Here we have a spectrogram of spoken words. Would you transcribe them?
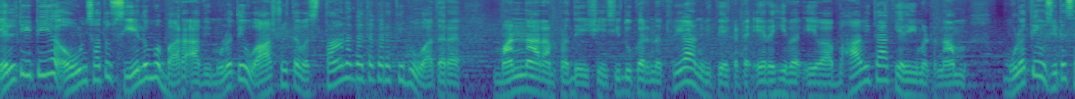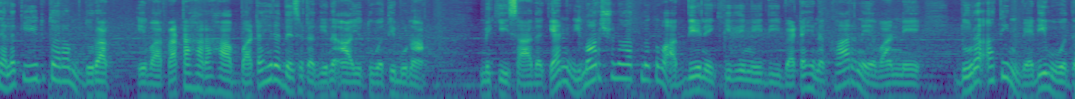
එල්ටටිය ඔවුන් සතු සියලුම බර අවිමුණතිව ආශ්‍රිතව ස්ථානගත කර තිබූ අතර මන්නාරම් ප්‍රදේශයේ සිදු කරන ක්‍රියාන්විතයකට එරහිව ඒවා භාවිතා කිරීමට නම් මුලතිව් සිට සැලකීයුතු තරම් දුරක් ඒවා රටහරහා බටහිර දෙසට ගෙන ආයුතුව තිබුණා. මෙකී සාධකයන් විමර්ශනාත්මකව අධ්‍යයනය කිරීමේදී වැටහෙන කාරණය වන්නේ දුර අතින් වැඩිවුවද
